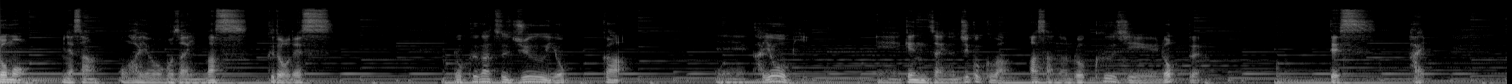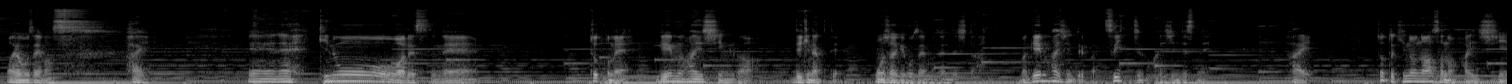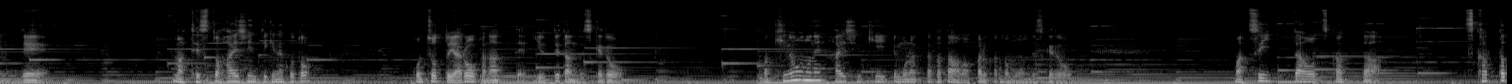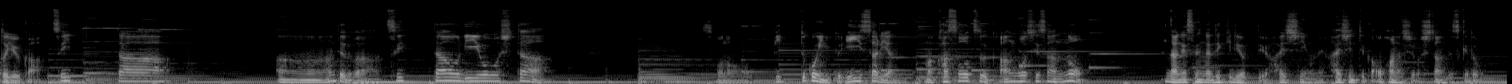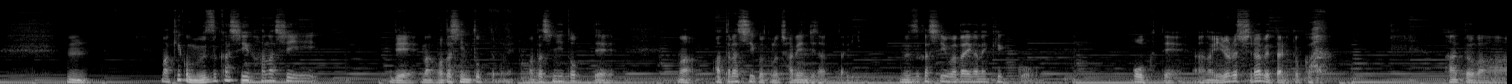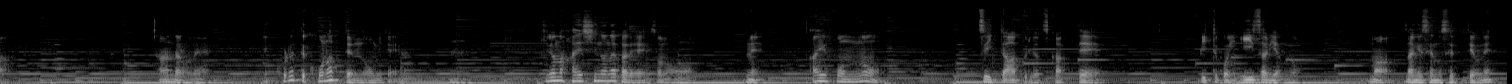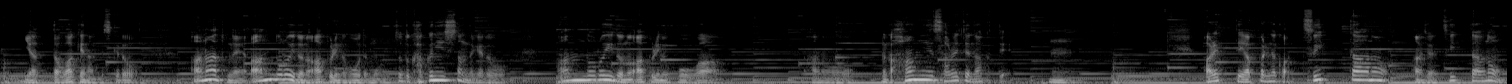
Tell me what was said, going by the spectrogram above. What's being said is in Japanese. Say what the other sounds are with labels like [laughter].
どうも皆さんおはようございます。工藤です。6月14日、えー火曜日、えー現在の時刻は朝の6時6分です。はい。おはようございます。はい。えーね昨日はですねちょっとねゲーム配信ができなくて申し訳ございませんでした、まあ、ゲーム配信というか Twitch の配信ですね。はい。ちょっと昨日の朝の配信で、まあ、テスト配信的なことをちょっとやろうかなって言ってたんですけど、まあ、昨日のね、配信聞いてもらった方はわかるかと思うんですけど、まあ、Twitter を使った、使ったというか、Twitter、あなんていうのかな、Twitter を利用した、その、ビットコインとイーサリアム、まあ、仮想通貨暗号資産の投げ銭ができるよっていう配信をね、配信っていうかお話をしたんですけど、うん。まあ結構難しい話で、まあ私にとってもね、私にとって、まあ新しいことのチャレンジだったり、難しい話題がね、結構多くて、あの、いろいろ調べたりとか、[laughs] あとは、なんだろうね、え、これってこうなってんの？みたいな。うん。昨日の配信の中で、その、ね、iPhone の Twitter アプリを使って、ビットコイン、イーサリアムの、まあ、投げ銭の設定をね、やったわけなんですけど、あの後ね、Android のアプリの方でもちょっと確認したんだけど、Android のアプリの方は、あの、なんか反映されてなくて、うん。あれってやっぱりなんか Twitter の、あ、じゃあ Twitter の、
